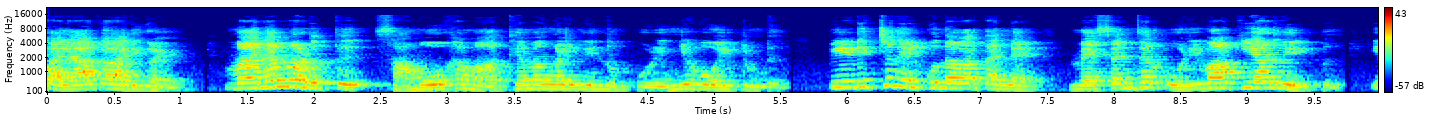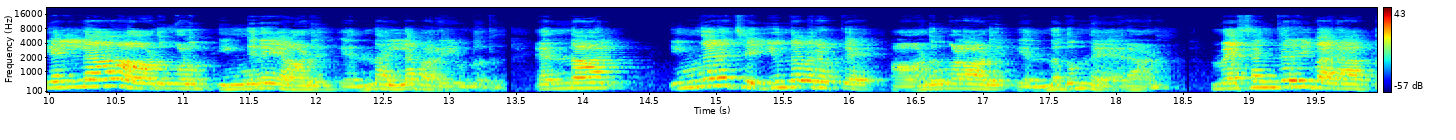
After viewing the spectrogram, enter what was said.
കലാകാരികൾ മനം അടുത്ത് സമൂഹ മാധ്യമങ്ങളിൽ നിന്നും ഒഴിഞ്ഞുപോയിട്ടുണ്ട്. പിടിച്ചു നിൽക്കുന്നവർ തന്നെ മെസഞ്ചർ ഒഴിവാക്കിയാണ് നിൽപ്പ് എല്ലാ ആണുങ്ങളും ഇങ്ങനെയാണ് എന്നല്ല പറയുന്നത്. എന്നാൽ ഇങ്ങനെ ചെയ്യുന്നവരൊക്കെ ആണുങ്ങളാണ് എന്നതും നേരാണ്. മെസഞ്ചറിൽ വരാത്ത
